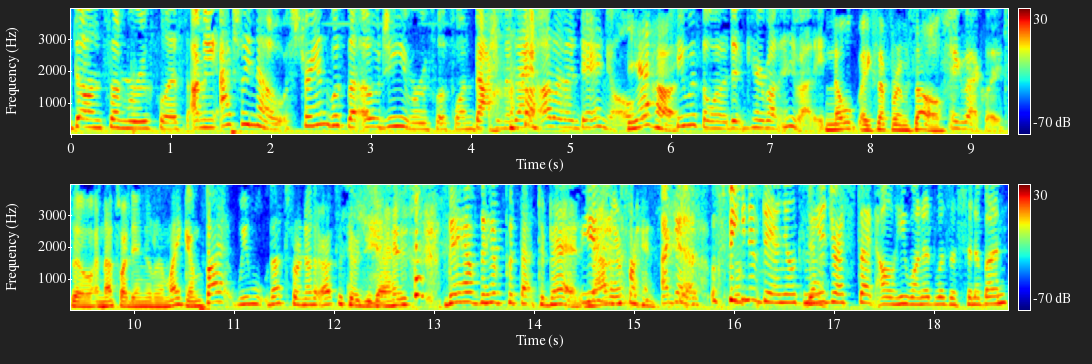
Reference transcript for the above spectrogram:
done some ruthless. I mean, actually, no. Strand was the OG ruthless one back in the day, other than Daniel. Yeah. he was the one that didn't care about anybody. Nope, except for himself. Exactly. So, and that's why Daniel didn't like him. But we that's for another episode, you guys. they have they have put that to bed. Yeah. Now they're friends. I guess. Speaking of Daniel, can Yeah. we address that all he wanted was a Cinnabon?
